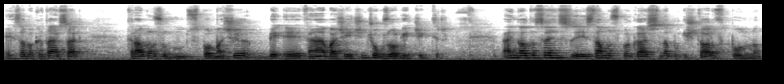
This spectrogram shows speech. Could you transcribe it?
hesaba katarsak Trabzonspor maçı e, Fenerbahçe için çok zor geçecektir. Ben Galatasaray'ın İstanbul Spor karşısında bu iştahlı futbolunu,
